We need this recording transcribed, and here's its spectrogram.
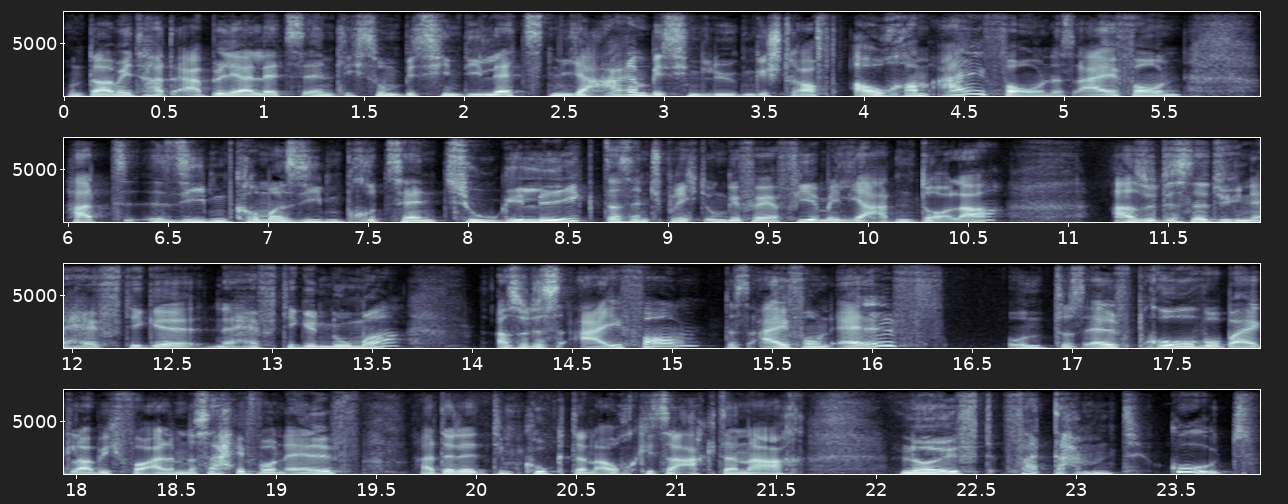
und damit hat Apple ja letztendlich so ein bisschen die letzten Jahre ein bisschen Lügen gestraft, auch am iPhone. Das iPhone hat 7,7% zugelegt, das entspricht ungefähr 4 Milliarden Dollar. Also das ist natürlich eine heftige, eine heftige Nummer. Also das iPhone, das iPhone 11 und das 11 Pro, wobei glaube ich vor allem das iPhone 11, hat er dem Cook dann auch gesagt danach, läuft verdammt gut.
